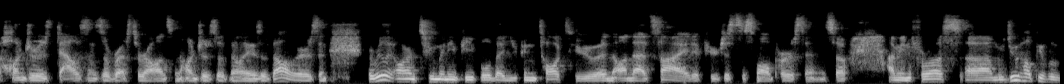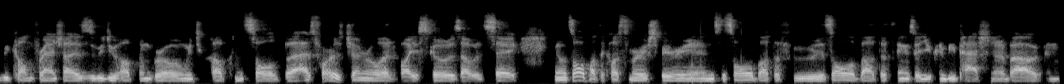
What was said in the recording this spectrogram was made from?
hundreds, thousands of restaurants and hundreds of millions of dollars. And there really aren't too many people that you can talk to and on that side if you're just a small person. So, I mean, for us, um, we do help people become franchises. We do help them grow and we do help consult. But as far as general advice goes, I would say, you know, it's all about the customer experience. It's all about the food. It's all about the things that you can be passionate about. And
